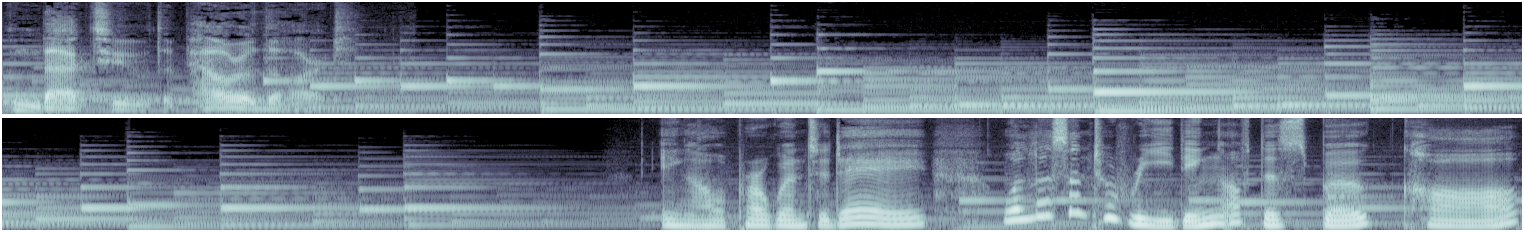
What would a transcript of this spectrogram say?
Welcome back to The Power of the Heart. In our program today, we'll listen to reading of this book called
